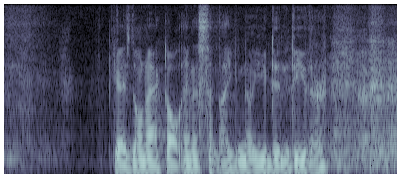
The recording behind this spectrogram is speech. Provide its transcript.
You guys don't act all innocent. I know you didn't either.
